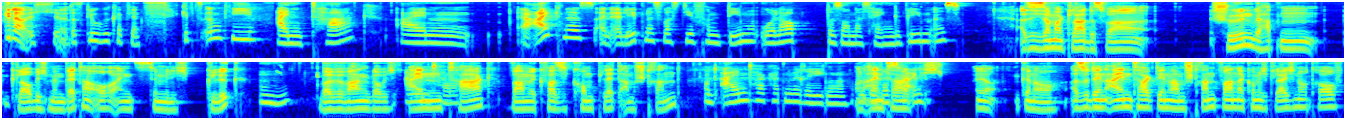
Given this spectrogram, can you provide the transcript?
genau, ich, äh, das kluge Köpfchen. Gibt es irgendwie einen Tag, ein Ereignis, ein Erlebnis, was dir von dem Urlaub besonders hängen geblieben ist? Also ich sag mal klar, das war schön. Wir hatten, glaube ich, mit dem Wetter auch eigentlich ziemlich Glück. Weil wir waren, glaube ich, Einen einen Tag. Tag. waren wir quasi komplett am Strand. Und einen Tag hatten wir Regen. Und, Und der einen Rest war Tag- eigentlich Ja, genau. Also den einen Tag, den wir am Strand waren, da komme ich gleich noch drauf.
